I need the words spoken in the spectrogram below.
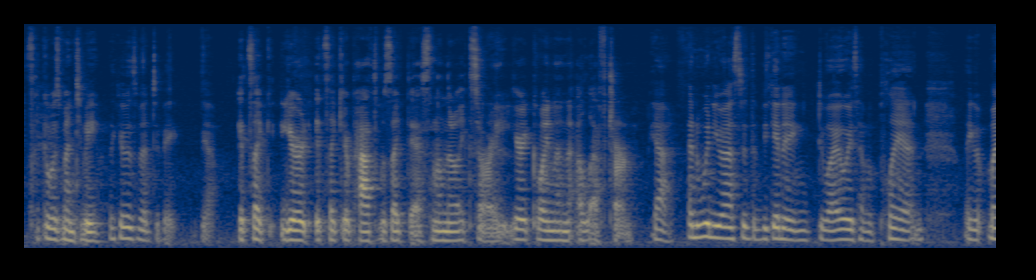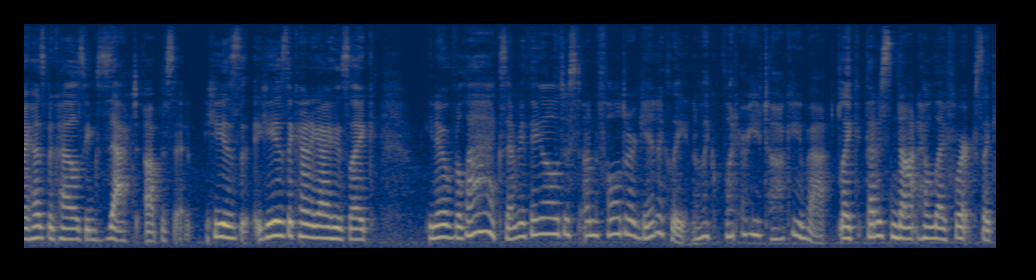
It's like it was meant to be. like it was meant to be. Yeah. It's like your it's like your path was like this, and then they're like, sorry, you're going on a left turn. Yeah. And when you asked at the beginning, do I always have a plan? Like my husband Kyle is the exact opposite. He is he is the kind of guy who's like, you know, relax, everything will just unfold organically. And I'm like, what are you talking about? Like that is not how life works. Like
